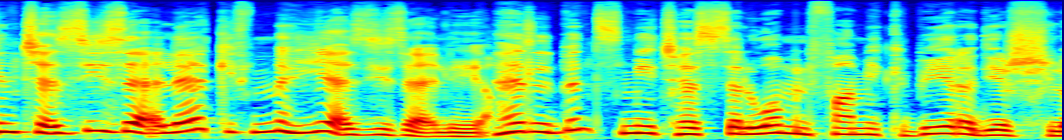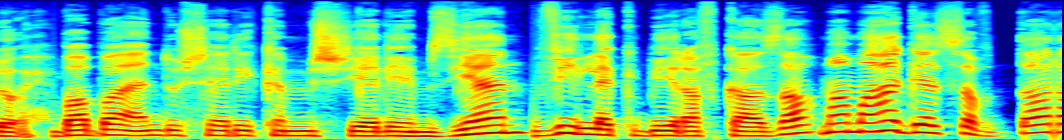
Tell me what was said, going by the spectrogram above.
كنت عزيزة عليها كيف ما هي عزيزة عليا. هاد البنت سميتها سلوى من famille كبيرة ديال الشلوح بابا عنده شركة مشية ليه مزيان فيلا كبيرة في كازا. ماماها جالسة في الدار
